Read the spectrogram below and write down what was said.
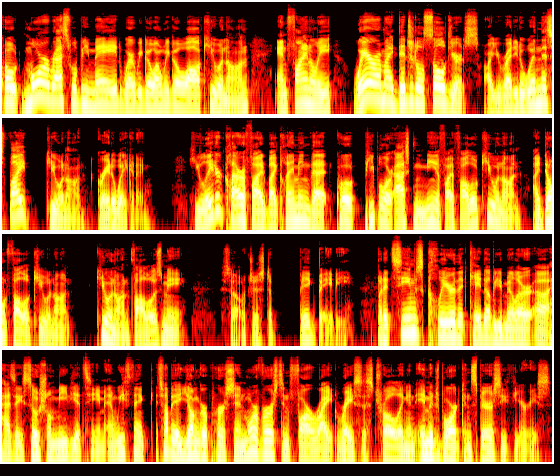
Quote, more arrests will be made where we go on, we go all QAnon. And finally, where are my digital soldiers? Are you ready to win this fight? QAnon, Great Awakening. He later clarified by claiming that, quote, people are asking me if I follow QAnon. I don't follow QAnon. QAnon follows me. So just a big baby. But it seems clear that KW Miller uh, has a social media team, and we think it's probably a younger person, more versed in far right racist trolling and image board conspiracy theories.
